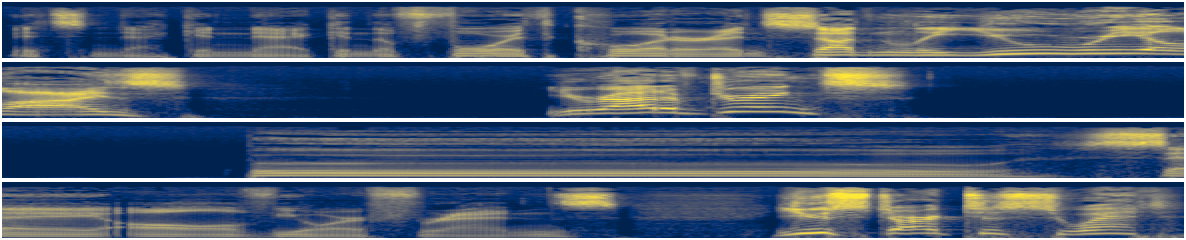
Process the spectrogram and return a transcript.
It's neck and neck in the fourth quarter, and suddenly you realize you're out of drinks. Boo, say all of your friends. You start to sweat.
